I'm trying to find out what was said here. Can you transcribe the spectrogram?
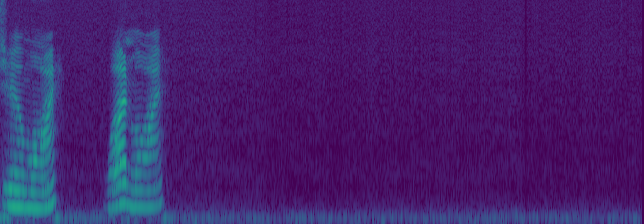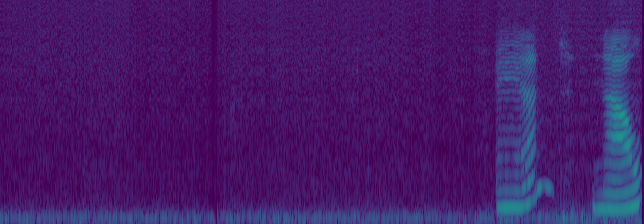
Two more. One more. And now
